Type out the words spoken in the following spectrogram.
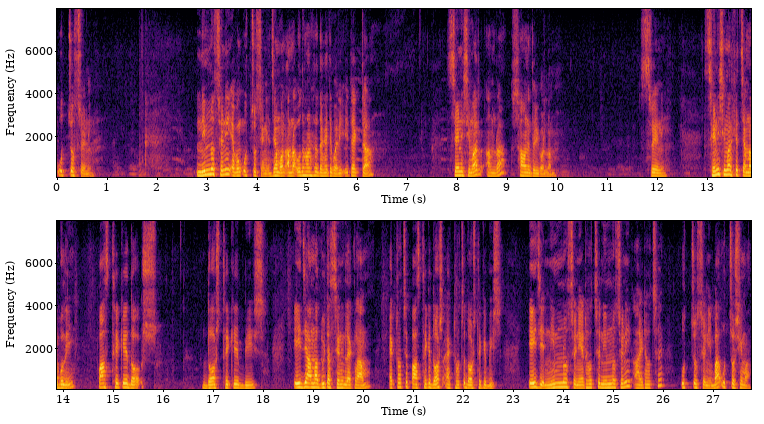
উচ্চ শ্রেণি। নিম্ন শ্রেণি এবং উচ্চ শ্রেণি, যেমন আমরা উদাহরণ হিসেবে দেখাতে পারি, এটা একটা শ্রেণি সীমার আমরা সারণী তৈরি করলাম। শ্রেণি। শ্রেণি সীমার ক্ষেত্রে আমরা বলি পাঁচ থেকে দশ। দশ থেকে বিশ। এই যে আমরা দুইটা শ্রেণি লেখলাম, একটা হচ্ছে পাঁচ থেকে দশ, একটা হচ্ছে দশ থেকে বিশ। এই যে নিম্ন শ্রেণি, এটা হচ্ছে নিম্ন শ্রেণি আর এটা হচ্ছে উচ্চ শ্রেণি বা উচ্চ সীমা।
